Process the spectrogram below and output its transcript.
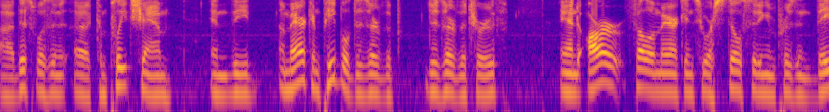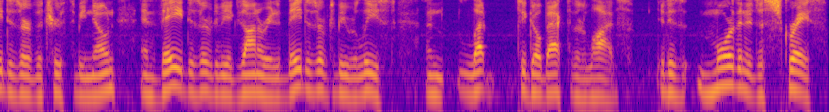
Uh, this was an, a complete sham, and the American people deserve the deserve the truth. And our fellow Americans who are still sitting in prison, they deserve the truth to be known and they deserve to be exonerated. They deserve to be released and let to go back to their lives. It is more than a disgrace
